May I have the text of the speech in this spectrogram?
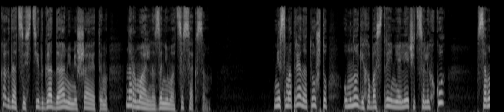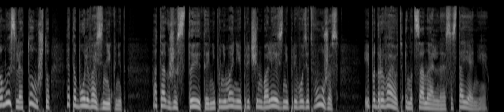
когда цистит годами мешает им нормально заниматься сексом. Несмотря на то, что у многих обострение лечится легко, сама мысль о том, что эта боль возникнет, а также стыд и непонимание причин болезни приводят в ужас и подрывают эмоциональное состояние.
